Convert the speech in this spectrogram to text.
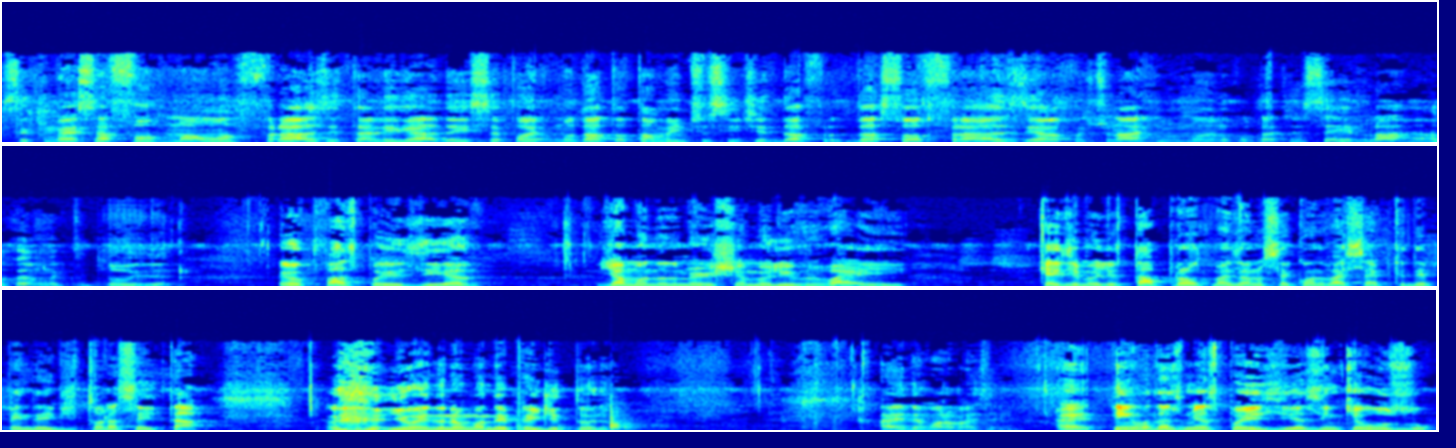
Você começa a formar uma frase, tá ligado? Aí você pode mudar totalmente o sentido da, da sua frase e ela continuar rimando completamente. Sei lá, é uma coisa muito doida. Eu que faço poesia, já mandando merchan, meu livro vai. Quer dizer, meu livro tá pronto, mas eu não sei quando vai sair, porque depende da editora aceitar. e eu ainda não mandei pra editora. Aí demora mais ainda. É, tem uma das minhas poesias em que eu uso.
